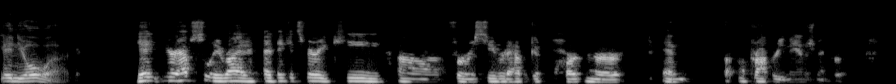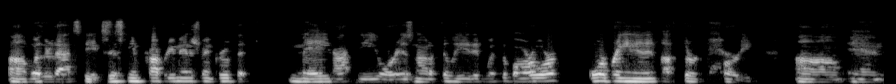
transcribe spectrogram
in your work? Yeah, you're absolutely right. I think it's very key uh, for a receiver to have a good partner and a property management group um, whether that's the existing property management group that may not be or is not affiliated with the borrower, or bringing in a third party. Um, and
